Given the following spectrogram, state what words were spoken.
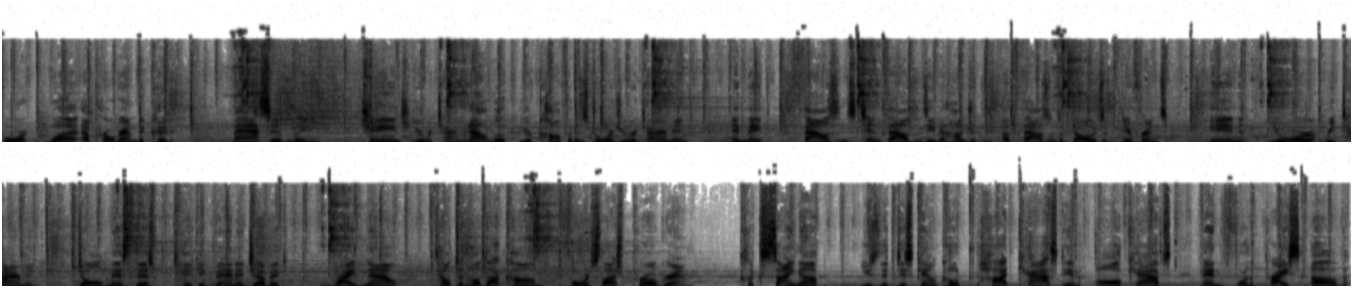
for what a program that could massively change your retirement outlook, your confidence towards your retirement, and make thousands, ten thousands, even hundreds of thousands of dollars of difference in your retirement. Don't miss this. Take advantage of it right now. TeltonHall.com forward slash program. Click sign up Use the discount code podcast in all caps. And for the price of,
